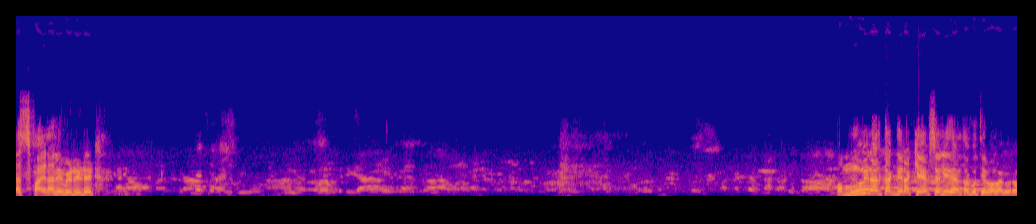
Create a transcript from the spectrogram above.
yes finally we did it ಮೂವಿನಲ್ಲಿ ತೆಗ್ದಿರೋ ಕೇವ್ಸ್ ಎಲ್ಲಿದೆ ಅಂತ ಗೊತ್ತಿಲ್ವಲ್ಲ ಗುರು?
